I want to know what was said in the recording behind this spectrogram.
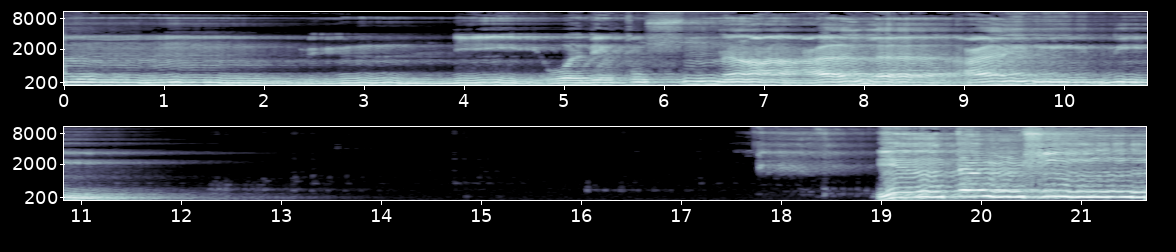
مني ولتصنع على عيني. إن تمشي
